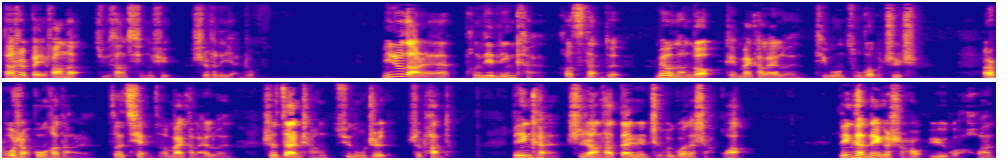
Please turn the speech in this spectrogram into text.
当时北方的沮丧情绪十分的严重，民主党人抨击林肯和斯坦顿没有能够给麦克莱伦提供足够的支持，而不少共和党人则谴责麦克莱伦是赞成蓄奴制的，是叛徒。林肯是让他担任指挥官的傻瓜。林肯那个时候郁郁寡欢。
